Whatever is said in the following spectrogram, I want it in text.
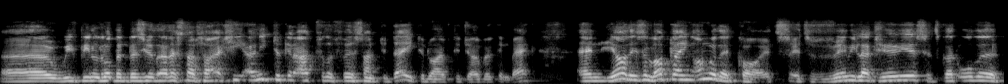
Uh, we've been a little bit busy with other stuff, so I actually only took it out for the first time today to drive to Joburg and back. And yeah, there's a lot going on with that car. It's it's very luxurious. It's got all the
